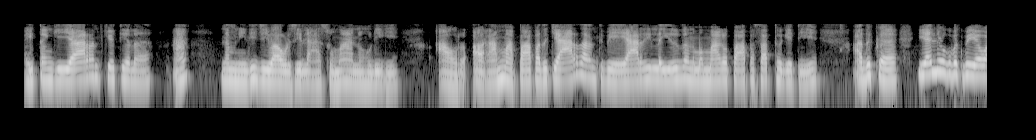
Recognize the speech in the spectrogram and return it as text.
ಐತಂಗಿ ಯಾರಂತ ಕೇಳ್ತಿಯಲ್ಲ, ಆ? ನಮ್ಮ ನಿಧಿ ಜೀವ ಉಳಿಸಿಲ್ಲ, ಆ ಸುಮ ಹುಡುಗಿ. ಅವ್ರು, ಅವ್ರ ಅಮ್ಮ, ಪಾಪ, ಅದಕ್ಕೆ ಯಾರ್ದ ಅಂತೀವಿ ಯಾರು ಇಲ್ಲ, ಇರೋದು ನಮ್ಮ ಮಗಳ ಪಾಪ ಸತ್ತು ಹೋಗೈತಿ. ಅದಕ್ಕೆ ಎಲ್ಲಿ ಹೋಗ್ಬೇಕು ಬೇ ಯವ್ವ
